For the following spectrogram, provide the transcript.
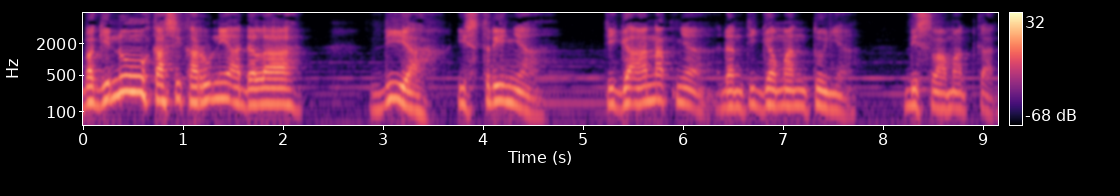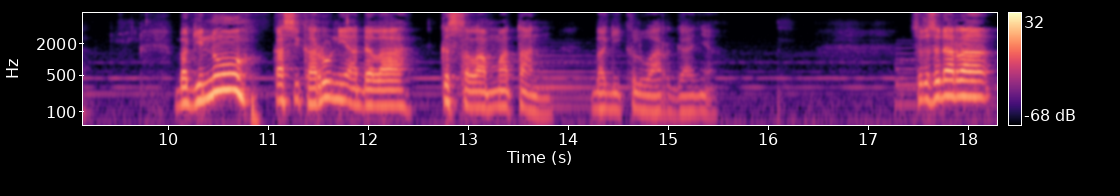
Bagi Nuh kasih karunia adalah dia, istrinya, tiga anaknya, dan tiga mantunya diselamatkan. Bagi Nuh kasih karunia adalah keselamatan bagi keluarganya. Saudara-saudara,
